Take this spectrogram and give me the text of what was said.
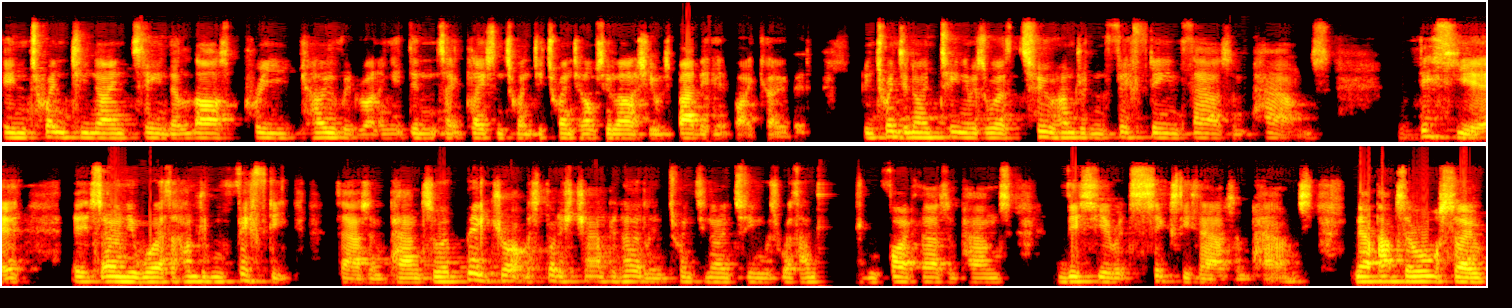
in 2019, the last pre-COVID running, it didn't take place in 2020. Obviously, last year was badly hit by COVID. In 2019, it was worth 215,000 pounds. This year, it's only worth 150,000 pounds. So a big drop. The Scottish Champion Hurdle in 2019 was worth 105,000 pounds. This year, it's 60,000 pounds. Now, perhaps they're also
